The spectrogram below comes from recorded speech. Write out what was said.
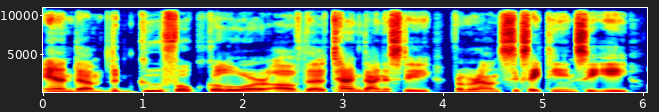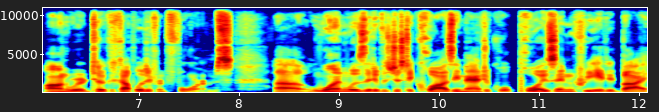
And um, the Gu folklore of the Tang dynasty from around 618 CE onward took a couple of different forms. Uh, one was that it was just a quasi magical poison created by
